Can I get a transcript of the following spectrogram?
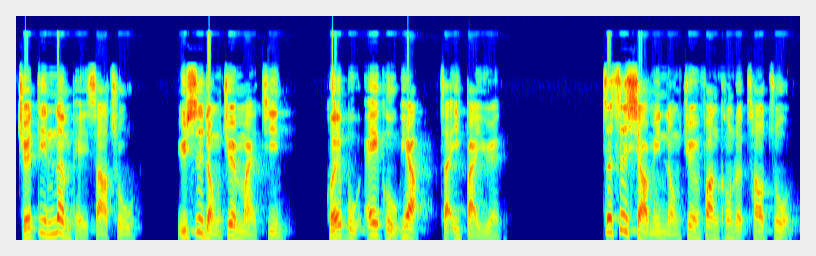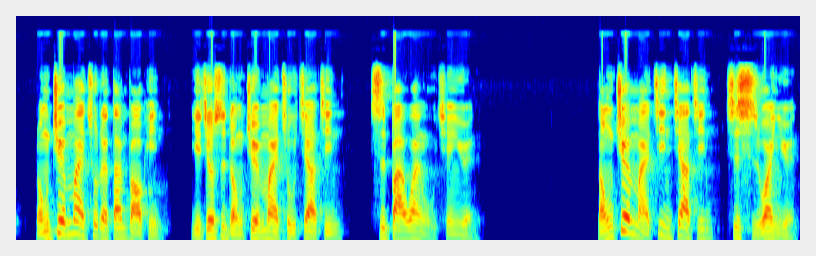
决定认赔杀出，于是龙券买进，回补 A 股票在一百元。这次小明龙券放空的操作，龙券卖出的担保品，也就是龙券卖出价金是八万五千元，龙券买进价金是十万元。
